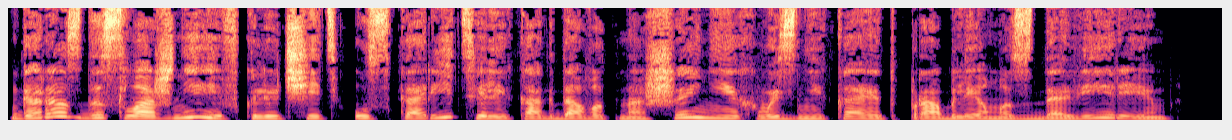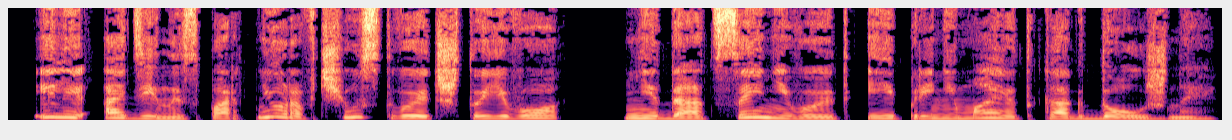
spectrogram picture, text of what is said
Гораздо сложнее включить ускорители, когда в отношениях возникает проблема с доверием или один из партнеров чувствует, что его недооценивают и принимают как должное.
